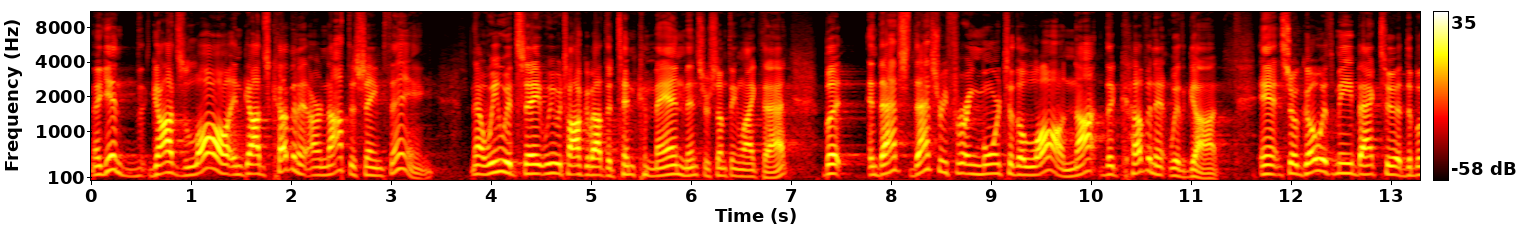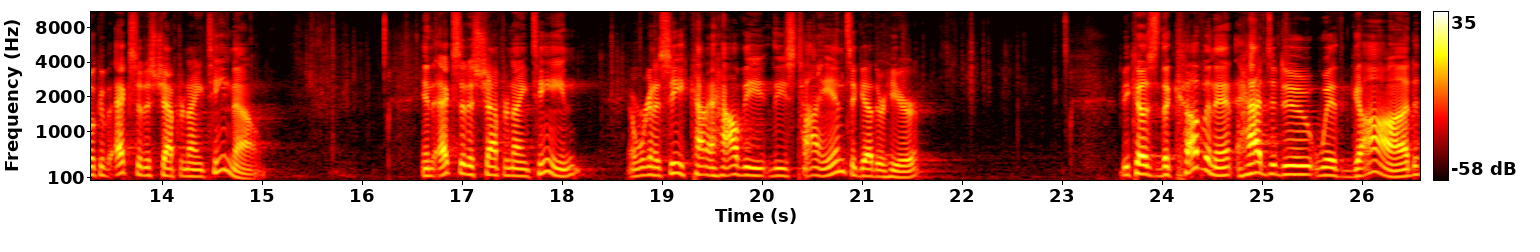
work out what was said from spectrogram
again, God's law and God's covenant are not the same thing. Now, we would say, we would talk about the Ten Commandments or something like that, but and that's, that's referring more to the law, not the covenant with God. And so go with me back to the book of Exodus, chapter 19 now. In Exodus, chapter 19, and we're going to see kind of how the, these tie in together here. Because the covenant had to do with God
